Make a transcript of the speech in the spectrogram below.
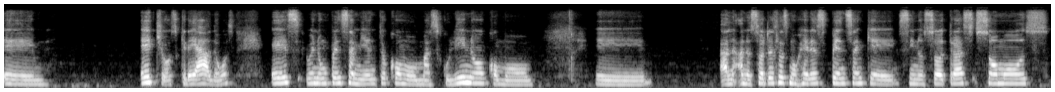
em, hechos, creados, es en un pensamiento como masculino, como eh, a, nosotras las mujeres piensan que si nosotras somos,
